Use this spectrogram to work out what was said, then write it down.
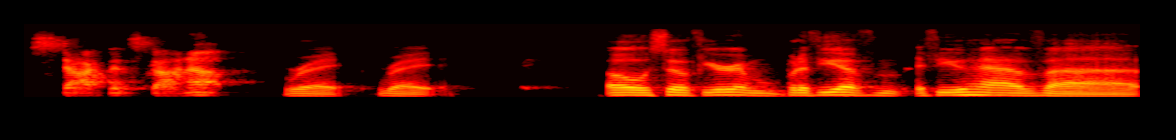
stock that's gone up. Right, right. Oh, so if you're in, but if you have, if you have, uh,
